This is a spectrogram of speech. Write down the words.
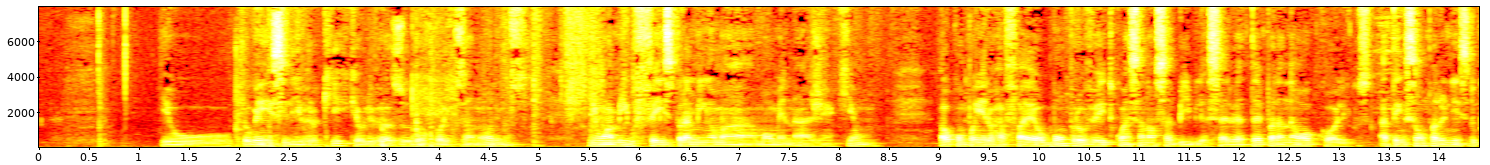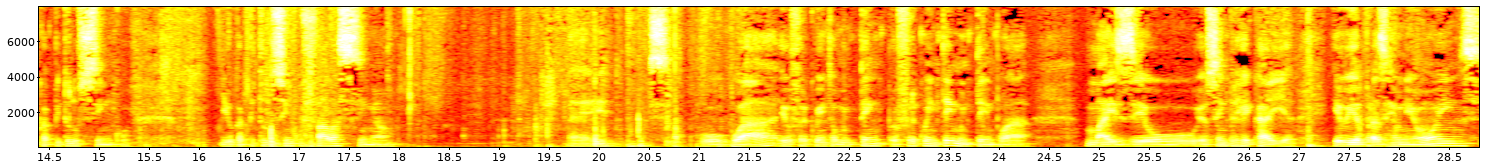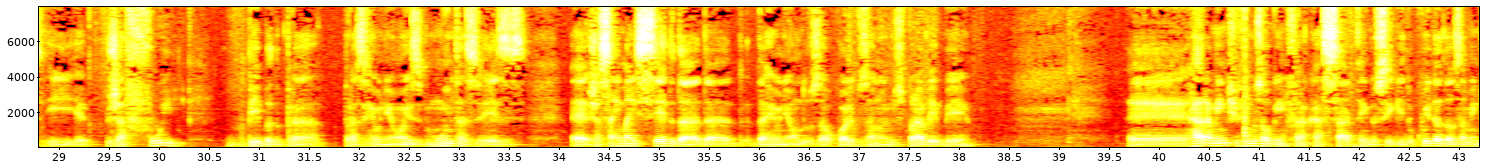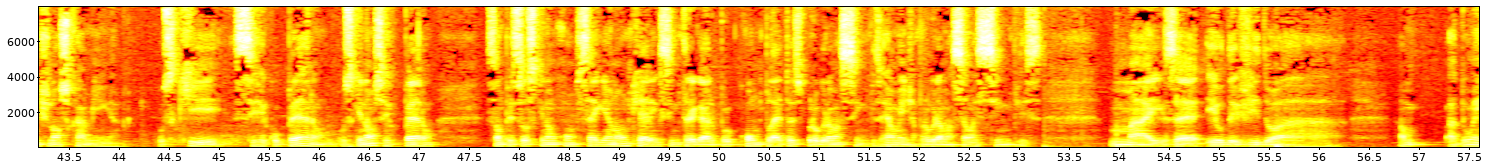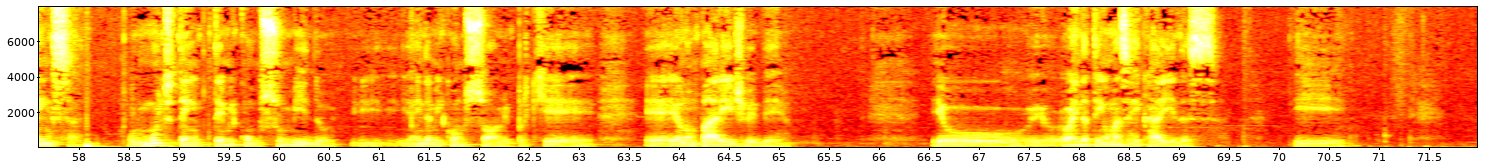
eu, eu ganhei esse livro aqui, que é o livro azul do Alcoólicos Anônimos, e um amigo fez para mim uma, uma homenagem aqui um, ao companheiro Rafael. Bom proveito com essa nossa Bíblia, serve até para não alcoólicos. Atenção para o início do capítulo 5. E o capítulo 5 fala assim, ó. É, o, o A eu frequento há muito tempo, eu frequentei muito tempo a mas eu, eu sempre recaía. Eu ia para as reuniões e já fui bêbado para as reuniões, muitas vezes. É, já saí mais cedo da, da, da reunião dos Alcoólicos Anônimos para beber. É, raramente vimos alguém fracassar tendo seguido cuidadosamente nosso caminho. Os que se recuperam, os que não se recuperam, são pessoas que não conseguem ou não querem se entregar por completo a esse programa simples. Realmente, a programação é simples. Mas é, eu, devido à a, a, a, doença por muito tempo ter me consumido e ainda me consome, porque eu não parei de beber. Eu, eu ainda tenho umas recaídas. E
